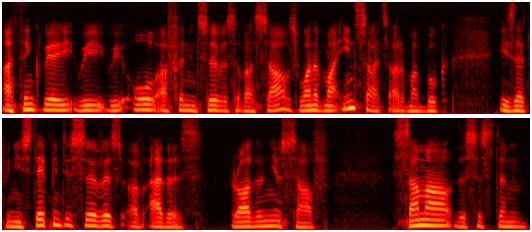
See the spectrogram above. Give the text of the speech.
I think we, we, we all often in service of ourselves. One of my insights out of my book is that when you step into service of others, rather than yourself. Somehow the system,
